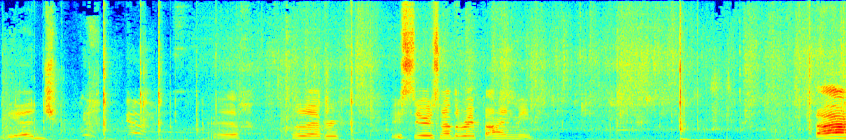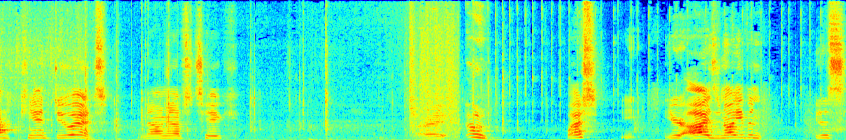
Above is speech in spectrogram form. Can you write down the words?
The edge. Ugh. Whatever. Be serious, not the right behind me. Ah, can't do it. Now I'm gonna have to take. Alright. What? Your eyes, you're not even. You just.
